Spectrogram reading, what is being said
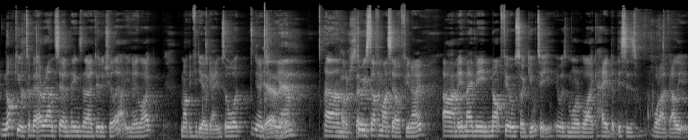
not guilt about around certain things that I do to chill out, you know, like might be video games or you know yeah, chilling man. out, um, doing stuff for myself, you know. Um, it made me not feel so guilty. It was more of like, hey, but this is what I value.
